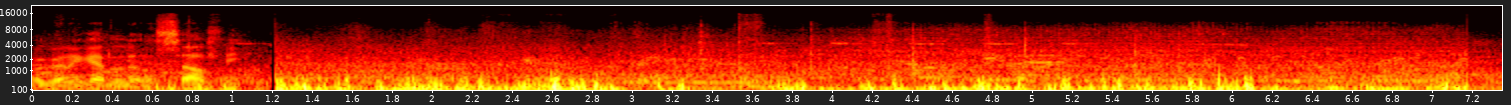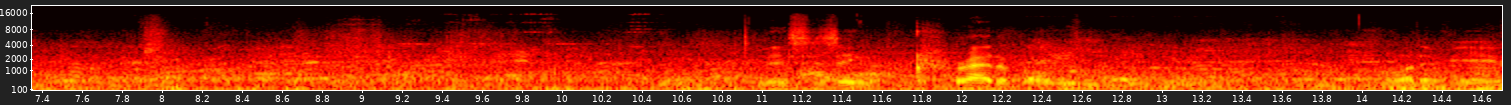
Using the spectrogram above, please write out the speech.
We're going to get a little selfie. This is incredible. What a view.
